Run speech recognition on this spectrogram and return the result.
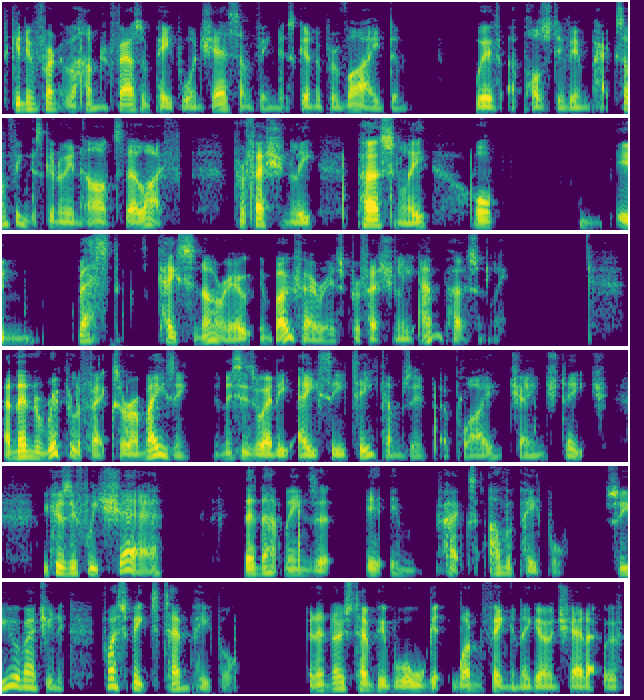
to get in front of 100,000 people and share something that's going to provide them with a positive impact, something that's going to enhance their life professionally, personally, or in best case scenario, in both areas, professionally and personally. And then the ripple effects are amazing. And this is where the ACT comes in apply, change, teach. Because if we share, then that means that it impacts other people. So you imagine if I speak to 10 people, and then those 10 people all get one thing and they go and share that with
